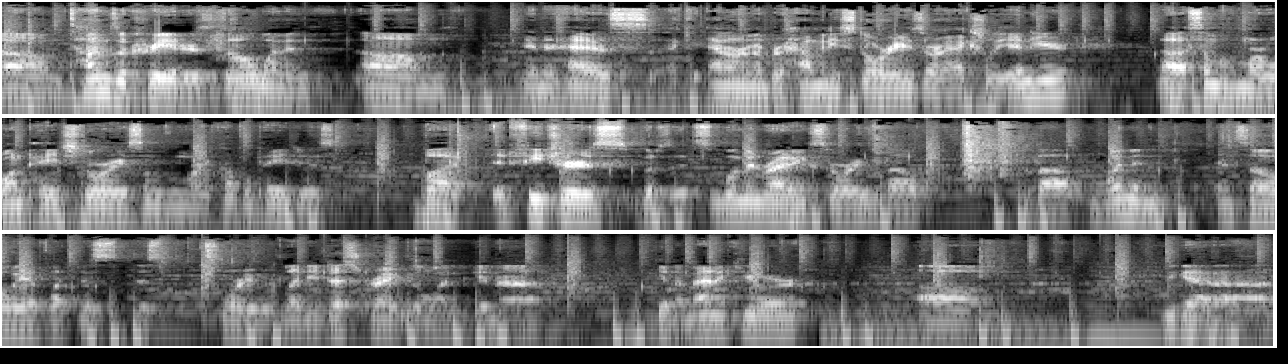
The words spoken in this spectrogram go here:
um, tons of creators. It's all women, um, and it has I don't remember how many stories are actually in here. Uh, some of them are one page stories, some of them are a couple pages, but it features but it's women writing stories about about women, and so we have like this this story with Lady Deathstrike, the one getting a getting a manicure. Um, we got uh,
